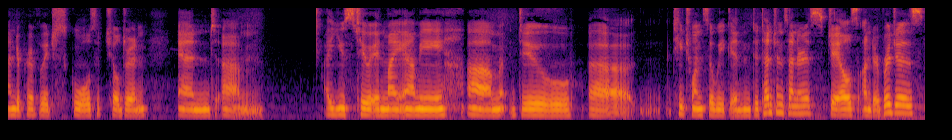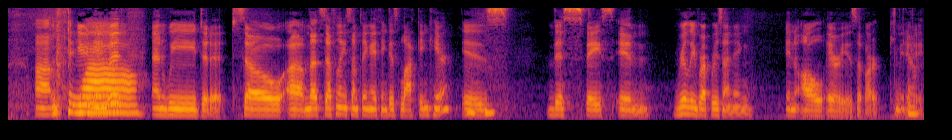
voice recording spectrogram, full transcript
underprivileged schools of children, and um, I used to in Miami um, do uh, teach once a week in detention centers, jails, under bridges, um, you Wow. name it, and we did it. So um, that's definitely something I think is lacking here is this space in really representing in all areas of our community.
